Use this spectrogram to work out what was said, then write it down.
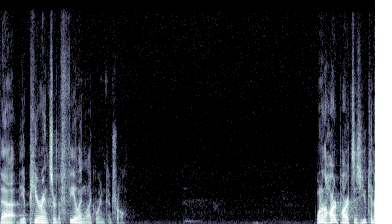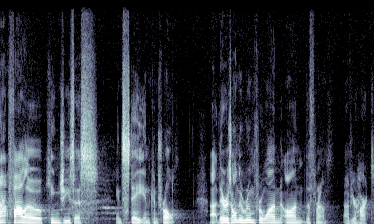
the, the appearance or the feeling like we're in control. One of the hard parts is you cannot follow King Jesus and stay in control. Uh, there is only room for one on the throne of your heart.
